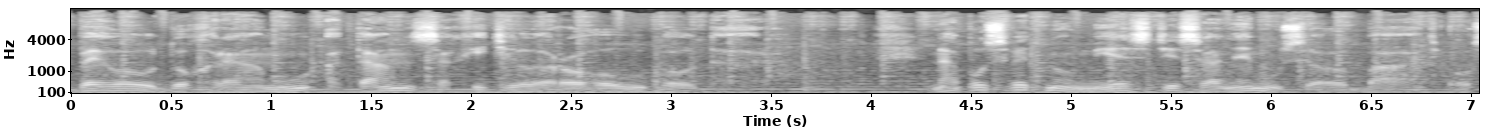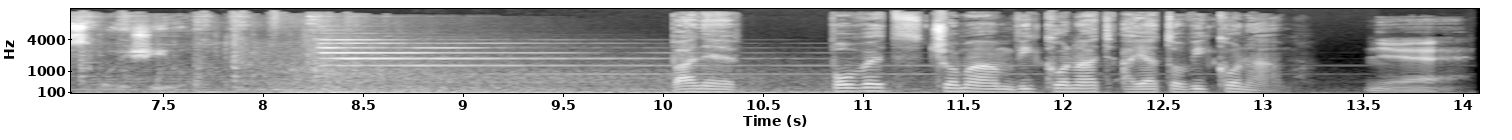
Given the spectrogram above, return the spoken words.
vbehol do chrámu a tam sa chytil rohov oltára. Na posvetnom mieste sa nemusel báť o svoj život. Pane, povedz, čo mám vykonať a ja to vykonám. Nie,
